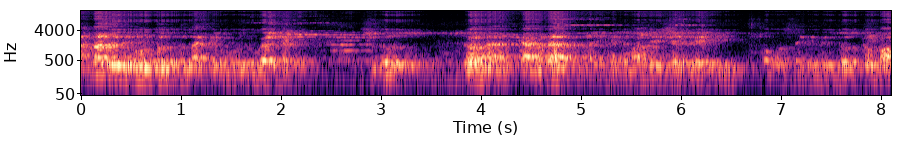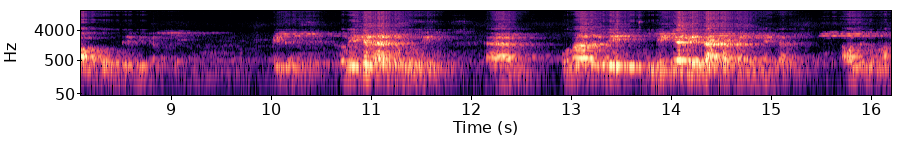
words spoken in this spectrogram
আপনার যদি কোনো তথ্য থাকে শুধু না কানাডা এখানে মালয়েশিয়াতে একই অবস্থা পাওয়া খুব ডিফিকাল্ট তবে এখানে একটা বলি ওনারা যদি লিগালি টাকাটা নিয়ে যান, আমাদের কোনো?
